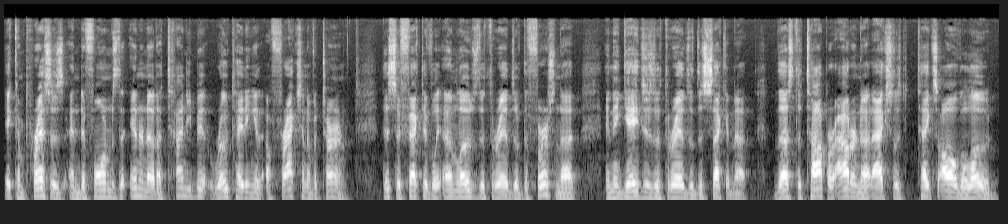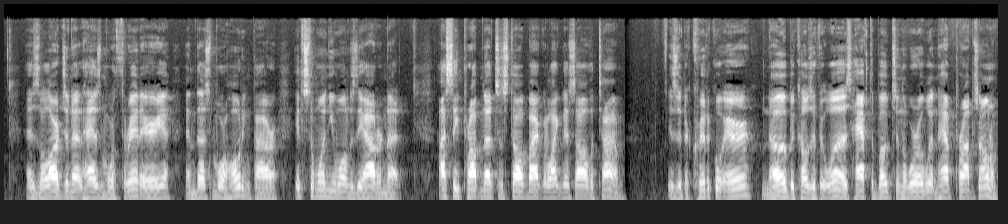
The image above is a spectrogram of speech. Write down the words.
it compresses and deforms the inner nut a tiny bit, rotating it a fraction of a turn. This effectively unloads the threads of the first nut and engages the threads of the second nut. Thus, the top or outer nut actually takes all the load. As the larger nut has more thread area and thus more holding power, it's the one you want as the outer nut. I see prop nuts installed backward like this all the time. Is it a critical error? No, because if it was, half the boats in the world wouldn't have props on them.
